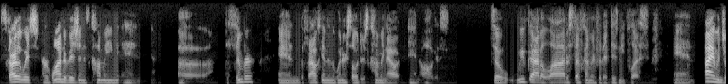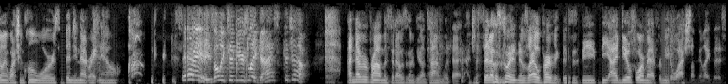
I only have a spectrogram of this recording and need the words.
Scarlet Witch or WandaVision is coming in uh, December, and the Falcon and the Winter Soldier is coming out in August. So we've got a lot of stuff coming for that Disney Plus, and I am enjoying watching Clone Wars, binging that right now. Hey, he's only ten years late, guys. Good job. I never promised that I was going to be on time with that. I just said I was going. and It was like, oh, perfect. This is the the ideal format for me to watch something like this.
